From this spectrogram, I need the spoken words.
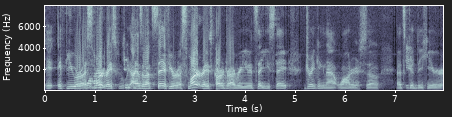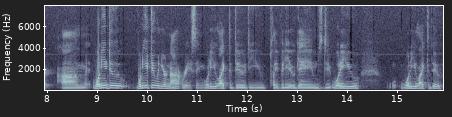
if you are a smart race, I was about to say, if you're a smart race car driver, you would say you stay drinking that water. So that's Yeah. good to hear. Um, what do you do? What do you do when you're not racing? What do you like to do? Do you play video games? Do what do you what do you like to do?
